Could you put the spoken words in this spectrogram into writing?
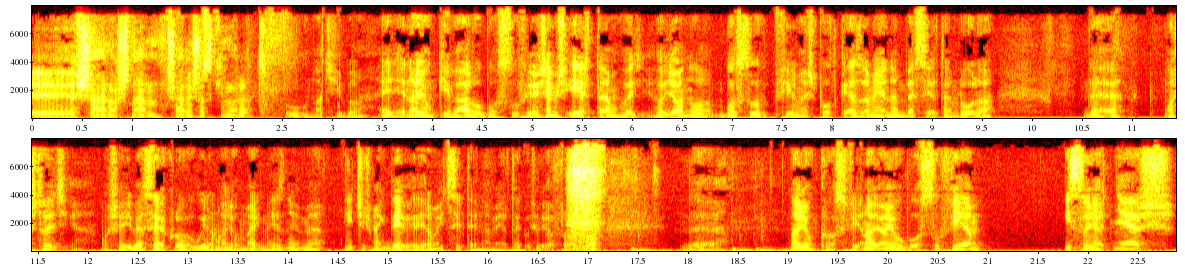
Ö, sajnos nem, sajnos az kimaradt. Hú, nagy hiba. Egy, egy nagyon kiváló bosszú film, és nem is értem, hogy, hogy annó a bosszú filmes podcast, amilyen nem beszéltem róla, de most, hogy, most, hogy így beszélek róla, újra nagyon megnézném, mert nincs is meg DVD, amit szintén nem értek, úgyhogy a francba. De nagyon klassz film, nagyon jó bosszú film, iszonyat nyers,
